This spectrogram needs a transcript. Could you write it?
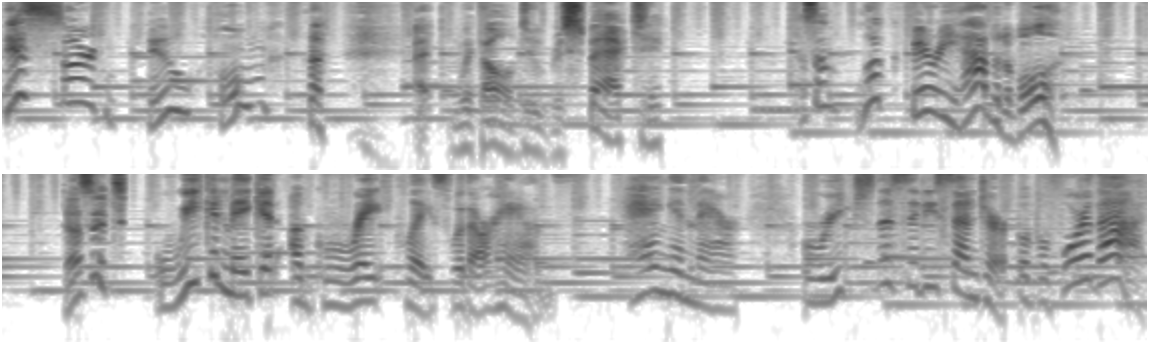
this our new home? Uh, With all due respect, it doesn't look very habitable. Does it? We can make it a great place with our hands. Hang in there. Reach the city center. But before that,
